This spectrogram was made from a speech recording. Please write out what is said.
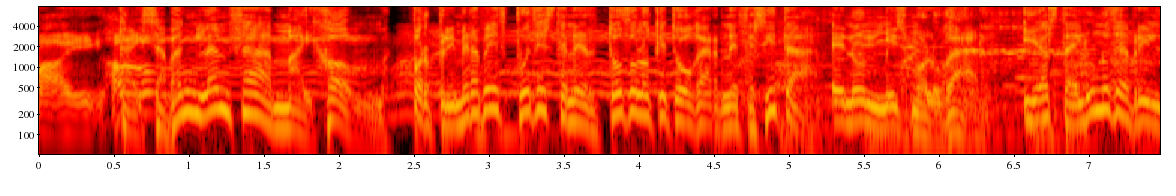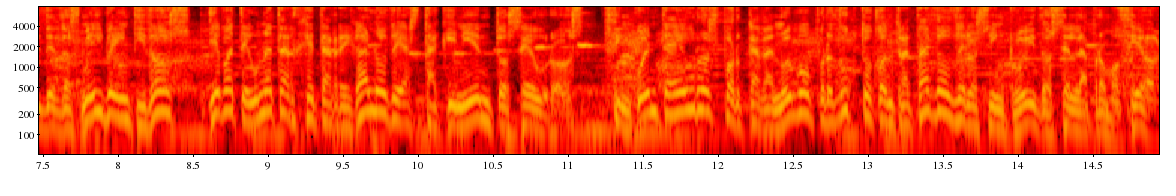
CaixaBank lanza My Home. Por primera vez puedes tener todo lo que tu hogar necesita en un mismo lugar. Y hasta el 1 de abril de 2022, llévate una tarjeta regalo de hasta 500 euros. 50 euros por cada nuevo producto contratado de los incluidos en la promoción.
